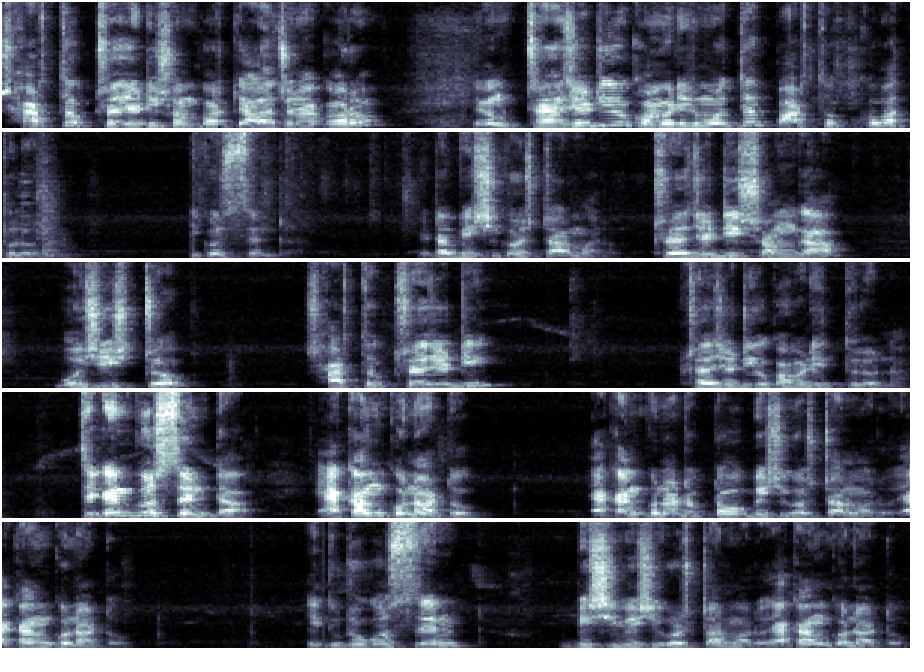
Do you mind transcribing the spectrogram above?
সার্থক ট্র্যাজেডি সম্পর্কে আলোচনা করো এবং ট্র্যাজেডি ও কমেডির মধ্যে পার্থক্য বা তুলনা। এই কোশ্চেনটা এটা বেশি করে স্টার মারো। ট্র্যাজেডির সংজ্ঞা, বৈশিষ্ট্য সার্থক ট্র্যাজেডি ট্র্যাজেডি ও কমেডির তুলনা। সেকেন্ড কোশ্চেনটা একাঙ্ক নাটক। একাঙ্ক নাটকটাও বেশি করে স্টার মারো, একাঙ্ক নাটক। এই দুটো কোশ্চেন বেশি বেশি করে স্টার মারো, একাঙ্ক নাটক।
